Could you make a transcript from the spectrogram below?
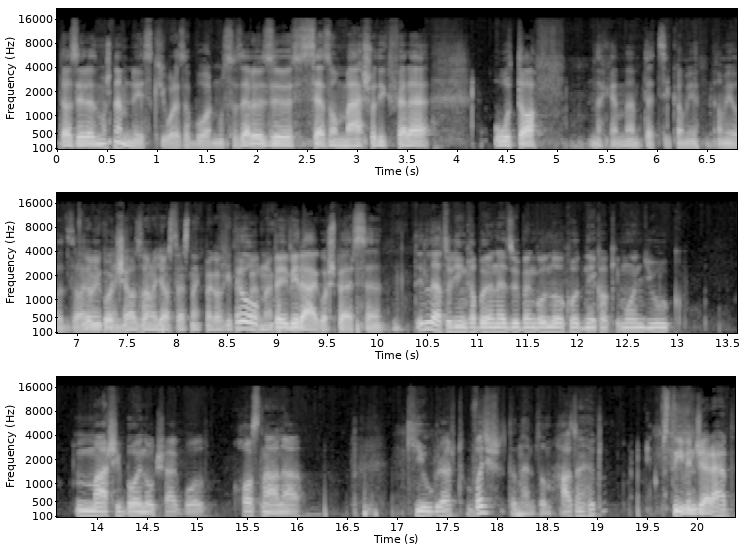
de azért ez most nem néz ki jól ez a Bournemouth. Az előző szezon második fele óta nekem nem tetszik, ami, ami ott De zajlik. amikor se az van, hogy azt vesznek meg, akit Jó, akarnak. világos persze. Lehet, hogy inkább olyan edzőben gondolkodnék, aki mondjuk másik bajnokságból használná kiugrást, vagyis hát nem tudom, Hasenhüttl? Steven Gerrard.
